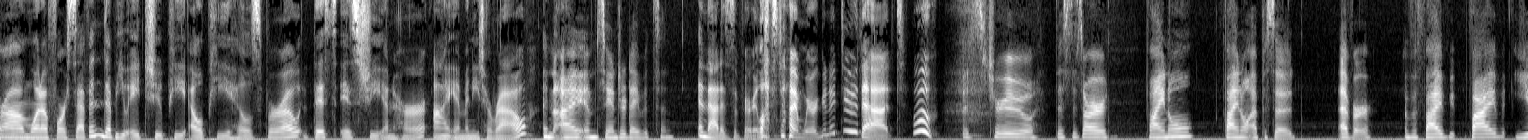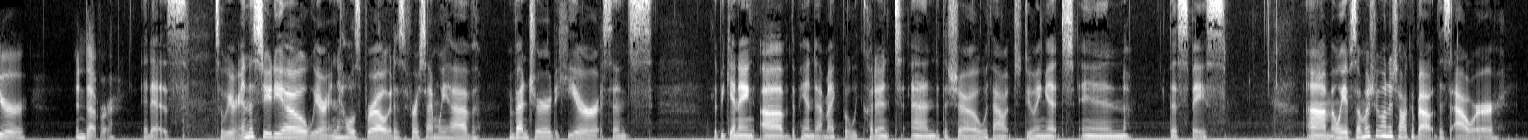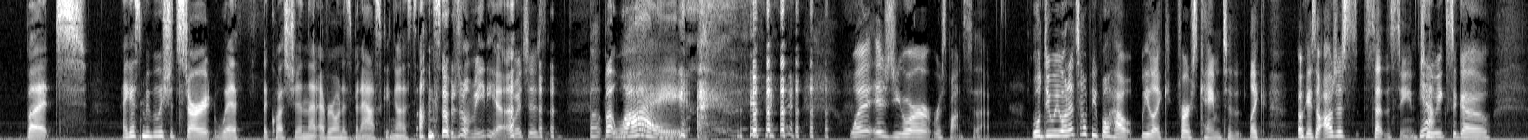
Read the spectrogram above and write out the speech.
From 1047 WHUP LP Hillsborough, this is She and Her. I am Anita Rao. And I am Sandra Davidson. And that is the very last time we're going to do that. Woo! It's true. This is our final, final episode ever of a five five year endeavor. It is. So we are in the studio. We are in Hillsborough. It is the first time we have ventured here since the beginning of the pandemic, but we couldn't end the show without doing it in this space. Um, and we have so much we want to talk about this hour, but I guess maybe we should start with the question that everyone has been asking us on social media, Which is but, but why? what is your response to that? Well, do we want to tell people how we like first came to like okay, so I'll just set the scene. Yeah. Two weeks ago,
